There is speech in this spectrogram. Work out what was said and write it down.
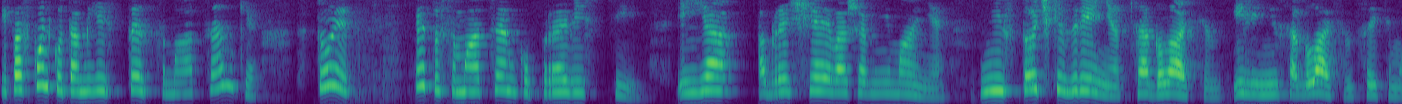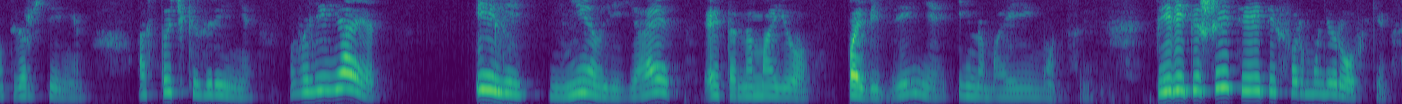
И поскольку там есть тест самооценки, стоит эту самооценку провести. И я обращаю ваше внимание не с точки зрения согласен или не согласен с этим утверждением, а с точки зрения влияет или не влияет это на мое поведение и на мои эмоции. Перепишите эти формулировки –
